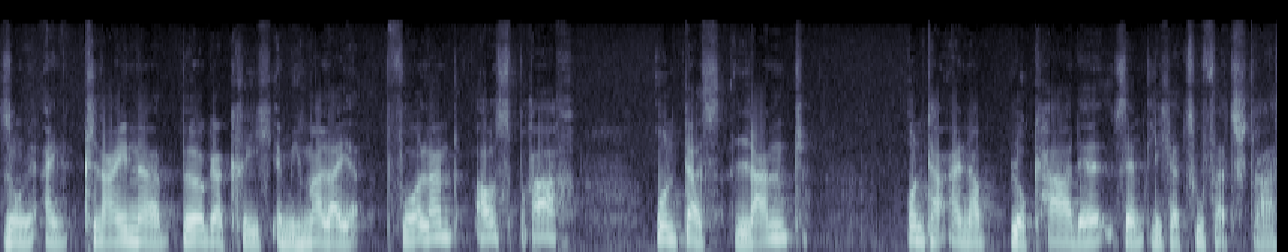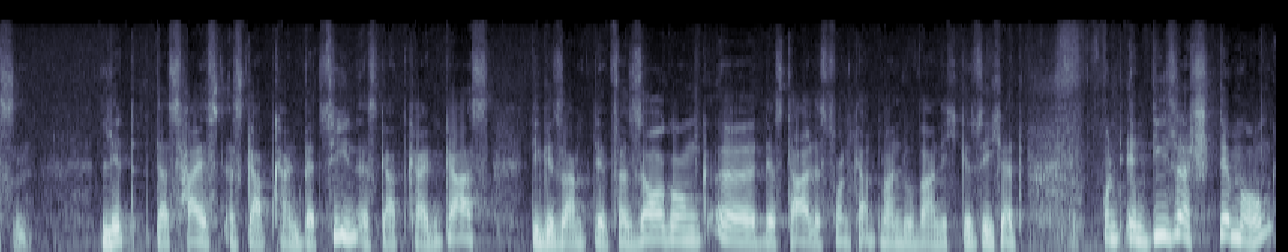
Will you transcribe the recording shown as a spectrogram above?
so ein kleiner Bürgerkrieg im Himalaya-Vorland ausbrach und das Land unter einer Blockade sämtlicher Zufahrtsstraßen litt. Das heißt, es gab kein Benzin, es gab kein Gas, die gesamte Versorgung äh, des Tales von Kathmandu war nicht gesichert. Und in dieser Stimmung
